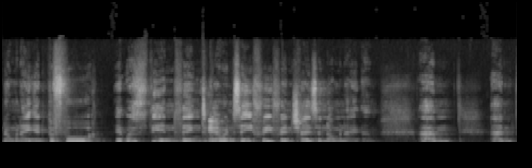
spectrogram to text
nominated before it was the in thing to go and see free fringe shows and nominate them. Um, and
